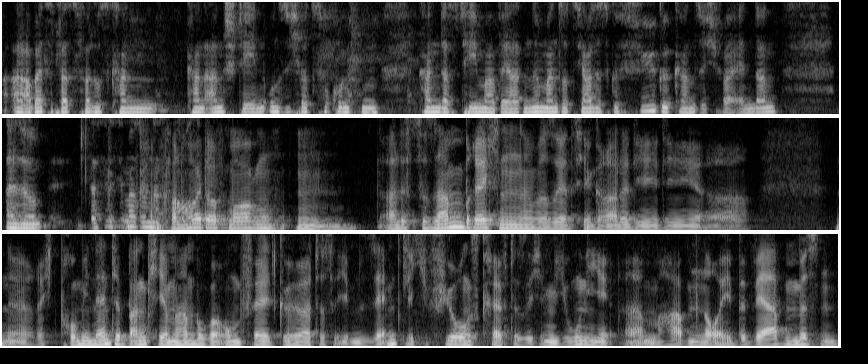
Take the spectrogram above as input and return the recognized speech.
Arbeitsplatzverlust kann kann anstehen, unsichere Zukunften kann das Thema werden, ne? mein soziales Gefüge kann sich verändern. Also das ist immer so nach von heute auf morgen mh, hm, alles zusammenbrechen, also jetzt hier gerade die die äh, eine recht prominente Bank hier im Hamburger Umfeld gehört, dass eben sämtliche Führungskräfte sich im Juni ähm, haben neu bewerben müssen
